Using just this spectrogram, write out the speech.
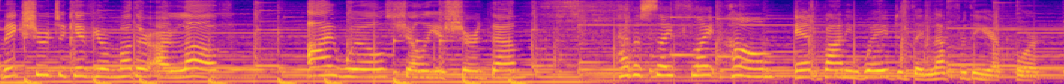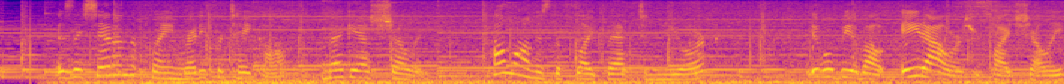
Make sure to give your mother our love. I will, Shelley assured them. Have a safe flight home, Aunt Bonnie waved as they left for the airport. As they sat on the plane ready for takeoff, Meg asked Shelley, How long is the flight back to New York? It will be about eight hours, replied Shelley.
